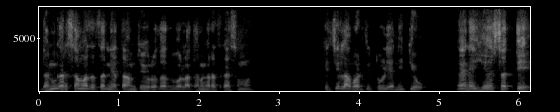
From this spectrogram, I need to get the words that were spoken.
धनगर समाजाचा नेता आमच्या विरोधात बोला धनगराचा काय संबंध? त्याची लाभार्थी टोळी आणि त्यो. नाही नाही हे सत्य आहे,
